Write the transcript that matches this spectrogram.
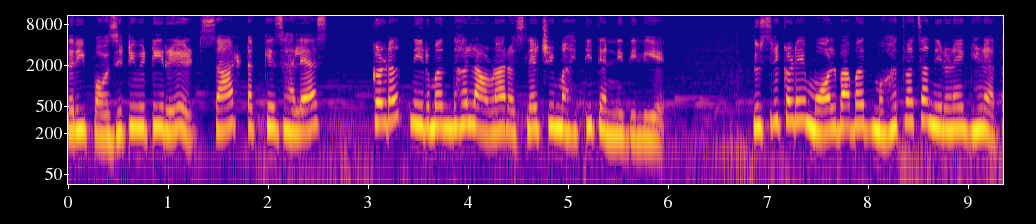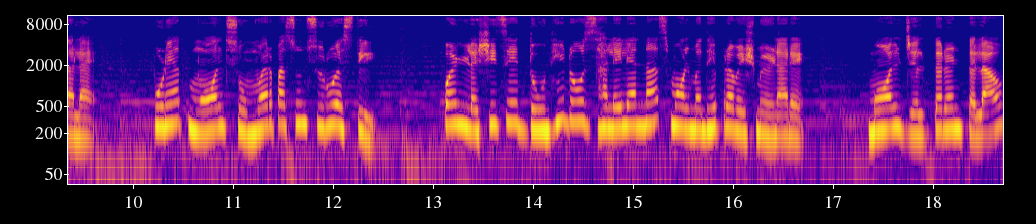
तरी पॉझिटिव्हिटी रेट साठ टक्के झाल्यास कडक निर्बंध लावणार असल्याची माहिती त्यांनी दिली आहे दुसरीकडे मॉलबाबत महत्त्वाचा निर्णय घेण्यात आलाय. पुण्यात मॉल सोमवारपासून सुरू असतील पण लशीचे दोन्ही डोस झालेल्यांनाच मॉलमध्ये प्रवेश मिळणार आहे. मॉल जलतरण तलाव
